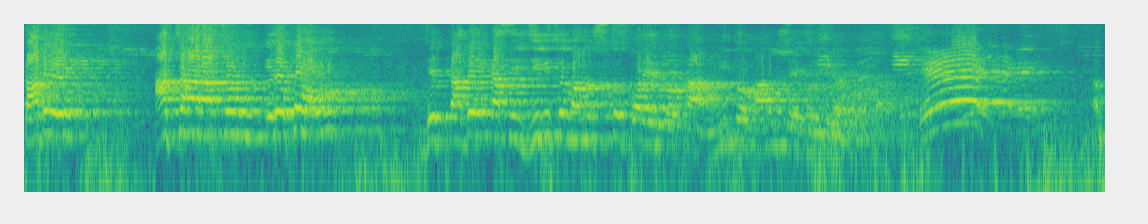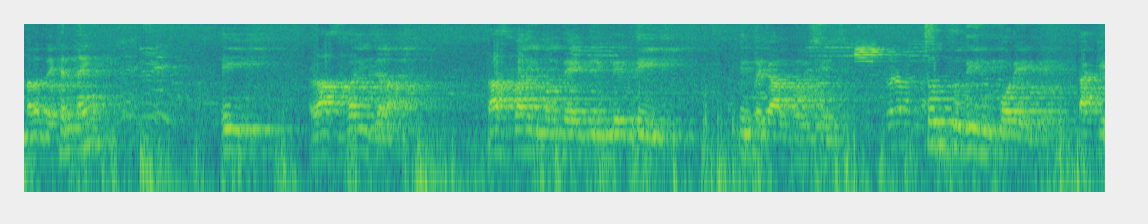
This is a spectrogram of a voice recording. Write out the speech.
তাদের আচার আচরণ এরকম যে তাদের কাছে জীবিত মানুষ তো পরের কথা, মৃত মানুষ এখন আপনারা দেখেন নাই? এই রাজবাড়ি জেলা। রাজবাড়ির মধ্যে একদিন ব্যক্তি ইন্তেকাল করেছে। চোদ্দ দিন পরে তাকে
